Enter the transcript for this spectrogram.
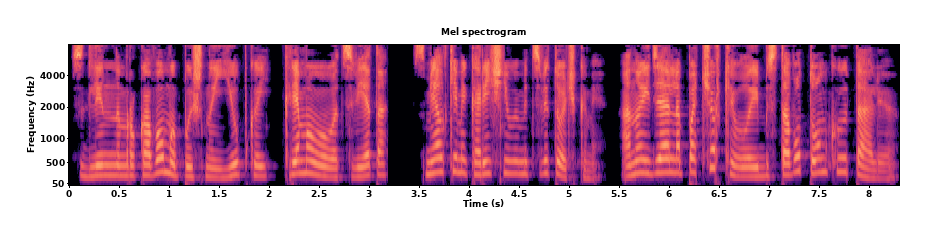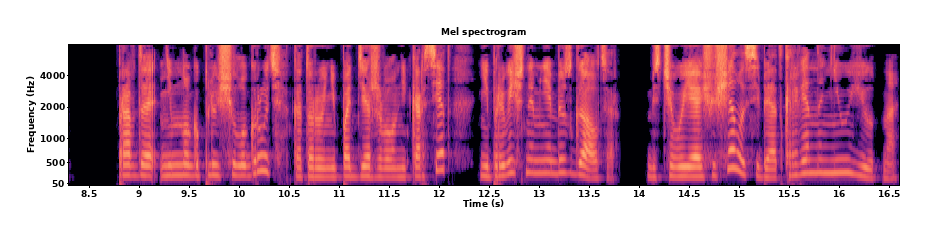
С длинным рукавом и пышной юбкой, кремового цвета, с мелкими коричневыми цветочками. Оно идеально подчеркивало и без того тонкую талию. Правда, немного плющило грудь, которую не поддерживал ни корсет, ни привычный мне бюстгальтер без чего я ощущала себя откровенно неуютно.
